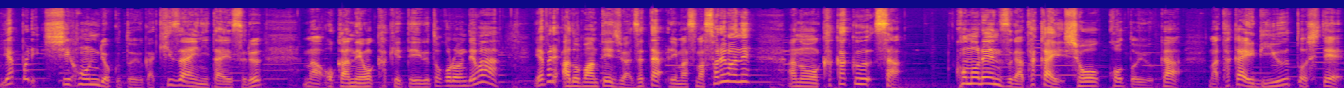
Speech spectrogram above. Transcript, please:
やっぱり資本力というか機材に対する、まあ、お金をかけているところではやっぱりアドバンテージは絶対あります。まあそれはねあの価格差このレンズが高い証拠というか、まあ、高い理由として、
